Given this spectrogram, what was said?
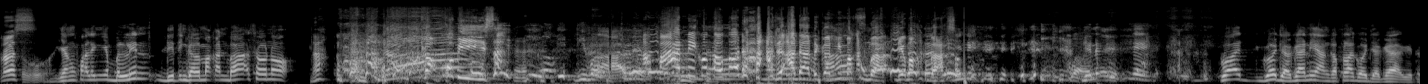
Terus, Tuh, yang paling nyebelin ditinggal makan bakso no. Kok, kok bisa? Gimana? Apaan nih? Kok tahu-tahu ada ada ada adegan dia makan bak, dia makan bakso. Gini, nih. Gua gua jaga nih, anggaplah gua jaga gitu.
